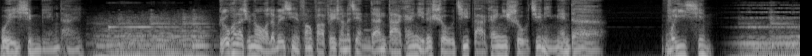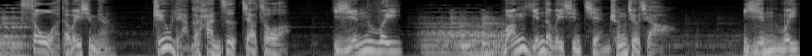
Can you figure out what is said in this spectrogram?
微信平台。如何来寻找我的微信？方法非常的简单，打开你的手机，打开你手机里面的微信。搜我的微信名，只有两个汉字，叫做“淫威”。王银的微信简称就叫“淫威”。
